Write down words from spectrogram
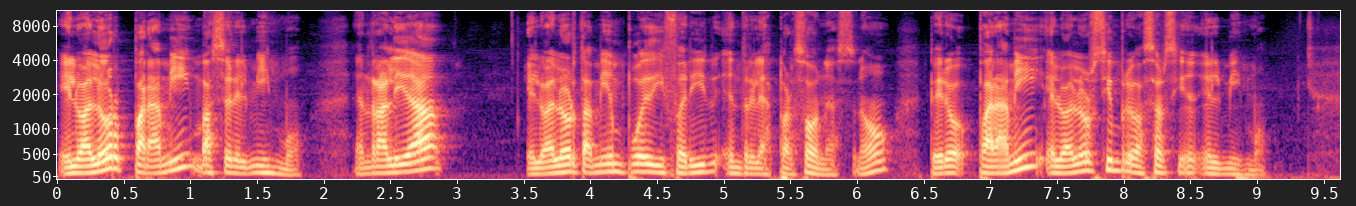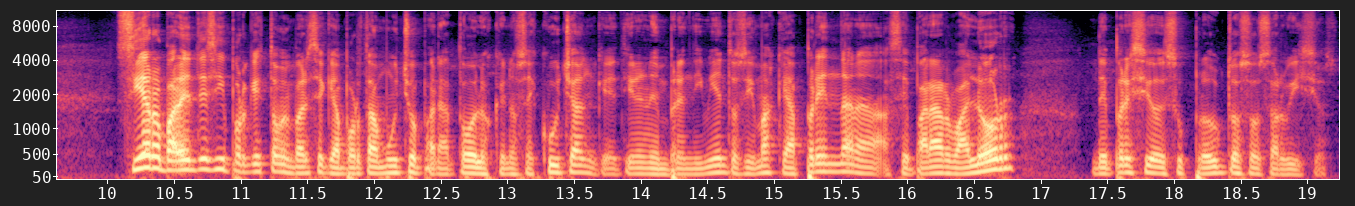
El valor para mí va a ser el mismo. En realidad, el valor también puede diferir entre las personas, ¿no? Pero para mí el valor siempre va a ser el mismo. Cierro paréntesis porque esto me parece que aporta mucho para todos los que nos escuchan, que tienen emprendimientos y más, que aprendan a separar valor de precio de sus productos o servicios.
